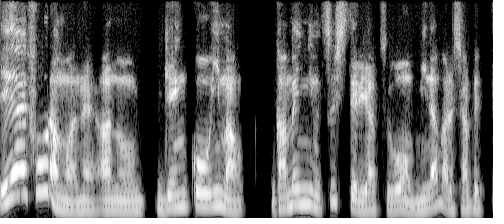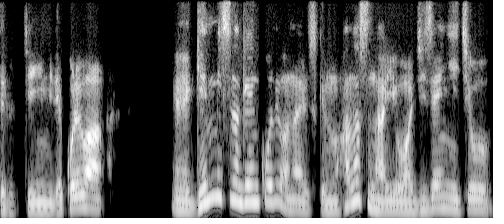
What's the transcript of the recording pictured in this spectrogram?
AI フォーラムはね、あの、原稿、今、画面に映してるやつを見ながら喋ってるっていう意味で、これは、えー、厳密な原稿ではないですけども、話す内容は事前に一応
